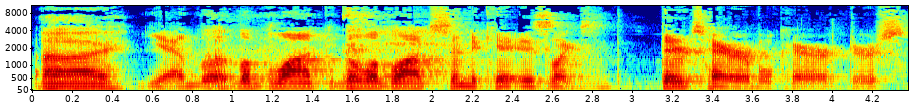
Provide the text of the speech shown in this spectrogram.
Uh, Yeah, Le- LeBlanc. The LeBlanc Syndicate is like they're terrible characters.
